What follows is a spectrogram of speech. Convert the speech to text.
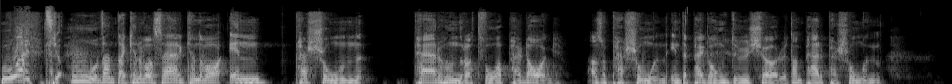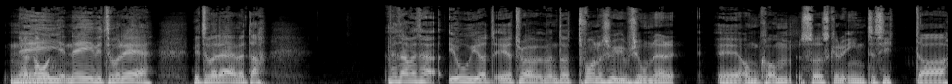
What? Ja, oh, vänta, kan det vara så här? Kan det vara en person per 102 per dag? Alltså person, inte per gång du kör utan per person. Nej, dag. nej, vet du vad det är? Vet du vad det är? Vänta. Vänta, vänta. Jo, jag, jag tror, vänta, 220 personer eh, omkom, så ska du inte sitta...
